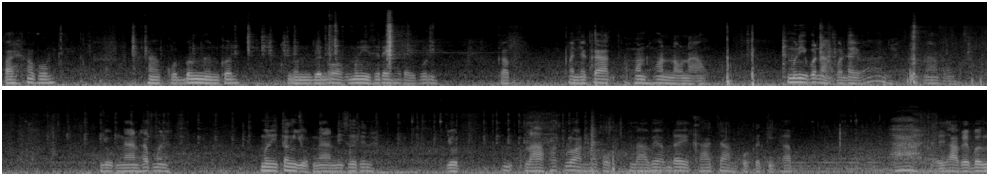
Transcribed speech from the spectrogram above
ไปครับผม หากดเบิ้งเงินก่อน เงินเย็นออกมือนี้สิได้เท่าใดพุ่นนี่กับบรรยากาศฮ้อนๆหนาวๆมื้อนี้บ่หนาวปานใดวะเนี่ยนะผม หยุดงานครับมื้อนี้มือนี้ต้องหยุดงานนี่ซื้อด้วยนะหยุดลาพักร้อนครับผม ลาแบบได้ค่าจ้างปกติครับเดี๋ยวจะพาไปเบิ้ง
